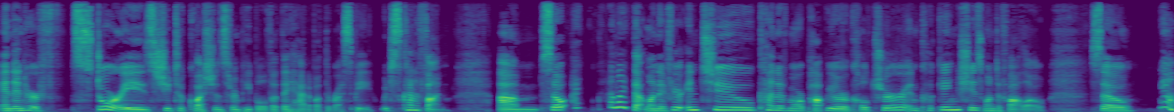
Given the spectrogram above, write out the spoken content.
And in her f- stories, she took questions from people that they had about the recipe, which is kind of fun. Um, so I, I like that one. If you're into kind of more popular culture and cooking, she's one to follow. So yeah,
